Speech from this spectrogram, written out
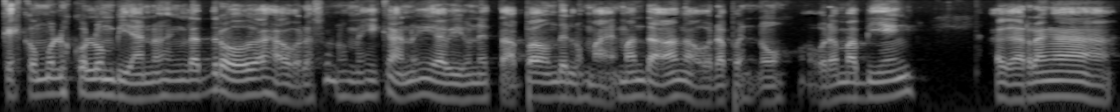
que es como los colombianos en las drogas, ahora son los mexicanos y había una etapa donde los maes mandaban, ahora pues no, ahora más bien agarran a,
